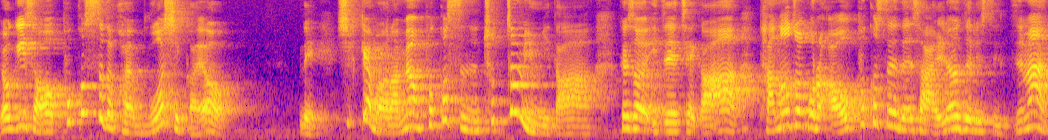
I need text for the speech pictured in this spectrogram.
여기서 포커스가 과연 무엇일까요? 네, 쉽게 말하면 포커스는 초점입니다. 그래서 이제 제가 단어적으로 아웃 포커스에 대해서 알려드릴 수 있지만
